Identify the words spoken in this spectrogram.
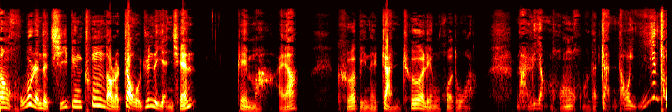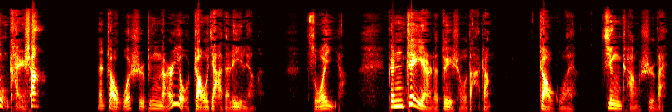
当胡人的骑兵冲到了赵军的眼前，这马呀，可比那战车灵活多了。那亮晃晃的战刀一通砍杀，那赵国士兵哪有招架的力量啊？所以呀，跟这样的对手打仗，赵国呀经常失败。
